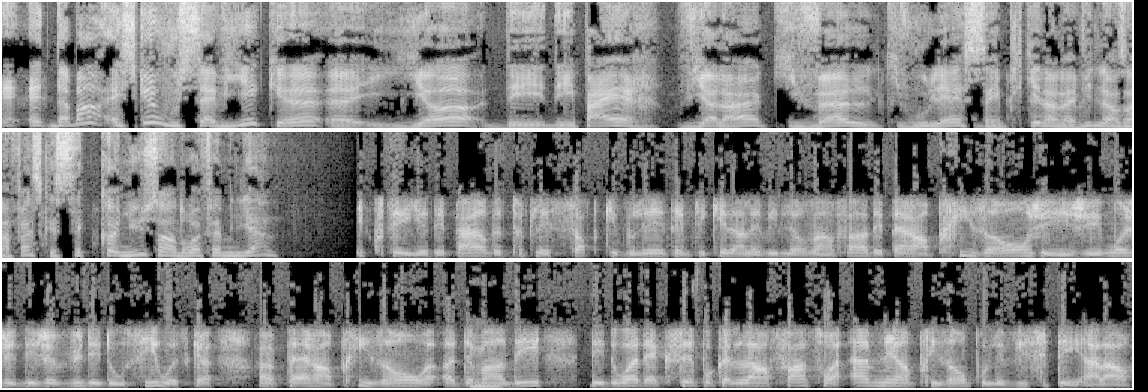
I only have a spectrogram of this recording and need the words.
euh, d'abord, est-ce que vous saviez que il y a des, des pères violeurs qui veulent, qui voulaient s'impliquer dans la vie de leurs enfants? Est-ce que c'est connu ce droit familial? Écoutez, il y a des pères de toutes les sortes qui voulaient être impliqués dans la vie de leurs enfants, des pères en prison. J'ai, moi, j'ai déjà vu des dossiers où est-ce qu'un père en prison a demandé des droits d'accès pour que l'enfant soit amené en prison pour le visiter. Alors,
